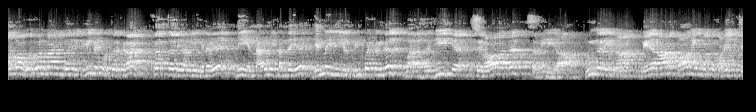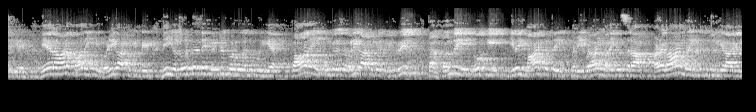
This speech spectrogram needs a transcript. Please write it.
அல்லாஹ் ஒருவன் தான் என்பதை எனக்கு இன்மை கொடுத்திருக்கிறான். ஃபத்தபிஅனி. எனவே நீ என் அருமை தந்தையே என்னை நீங்கள் பின்பற்றுங்கள். வஹதீக சிராத்தன் சரியா உங்களை நான் நேரான பாதையின் பக்கம் அழைத்துச் செல்கிறேன். நேரான பாதைக்கு வழிகாட்டுகின்றேன். நீங்கள் சொர்க்கத்தை பெற்றுக்கொள்வதற்குரிய பாதை உங்களுக்கு வழிகாட்டுகிறேன் என்று தன் தந்தையை நோக்கி இறை மார்க்கத்தை நபி இப்ராஹிம் அலைஹிஸ்ஸலாம் அழகான முறையில் எடுத்துச் சொல்கிறார்கள்.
